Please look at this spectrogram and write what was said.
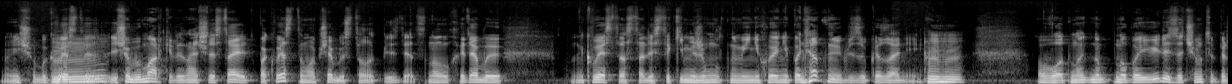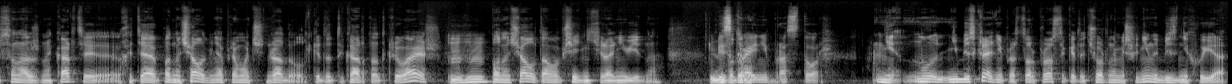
Еще бы квесты, mm-hmm. еще бы маркеры начали ставить по квестам, вообще бы стало пиздец. Но хотя бы квесты остались такими же мутными и нихуя непонятными без указаний. Mm-hmm. Вот, но, но, но появились зачем-то персонажи на карте, хотя поначалу меня прям очень радовало, когда ты карту открываешь, угу. поначалу там вообще ни хера не видно. Бескрайний Потом... простор. Не, ну не бескрайний простор, просто какая-то черная мешанина без нихуя.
